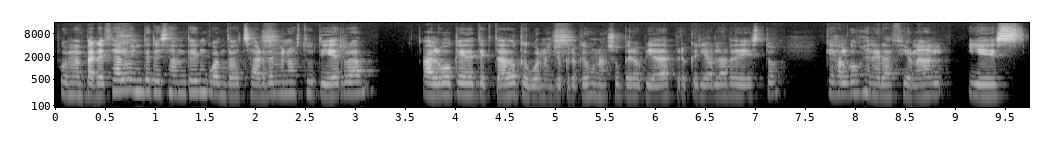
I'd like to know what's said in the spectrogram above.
Pues me parece algo interesante en cuanto a echar de menos tu tierra, algo que he detectado, que bueno, yo creo que es una super obviedad, pero quería hablar de esto, que es algo generacional y es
